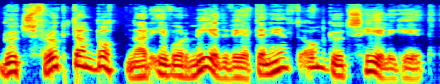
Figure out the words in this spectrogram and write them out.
Gudsfruktan bottnar i vår medvetenhet om Guds helighet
